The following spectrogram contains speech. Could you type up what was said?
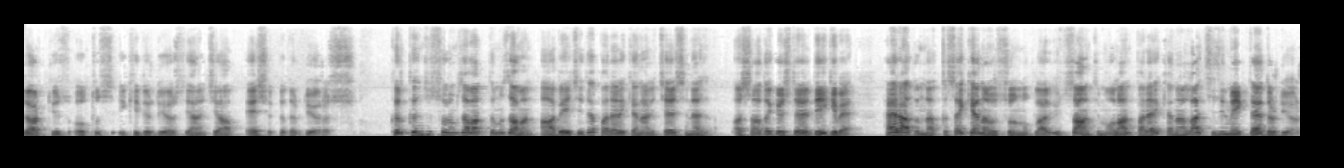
432'dir diyoruz. Yani cevap E şıkkıdır diyoruz. 40. sorumuza baktığımız zaman ABCD paralel kenar içerisine aşağıda gösterdiği gibi her adımda kısa kenar uzunluklar 3 santim olan paralel kenarlar çizilmektedir diyor.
